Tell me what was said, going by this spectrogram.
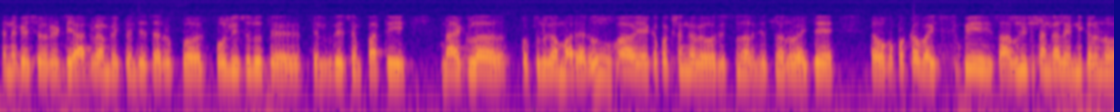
చెన్నకేశ్వర రెడ్డి ఆగ్రహం వ్యక్తం చేశారు. పోలీసులు తెలుగుదేశం పార్టీ నాయకుల తొత్తులుగా మారారు. ఏకపక్షంగా వ్యవహరిస్తున్నారని చెప్తున్నారు. అయితే ఒక పక్క వైసీపీ సాగునీటి సంఘాల ఎన్నికలను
